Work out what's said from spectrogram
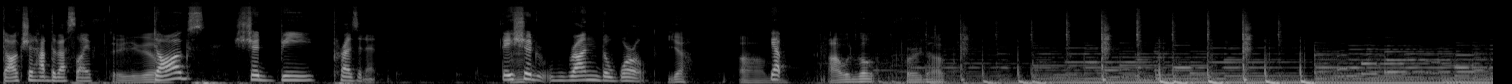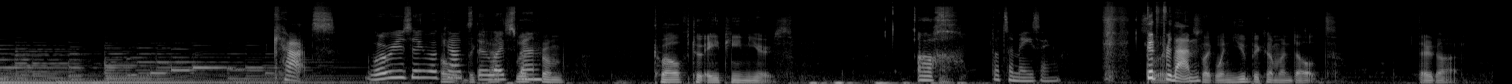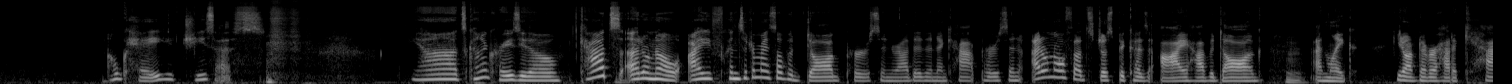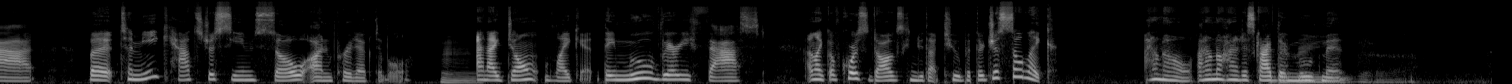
Dogs should have the best life. There you go. Dogs should be president. They Mm-hmm. should run the world. Yeah. Um, Yep. I would vote for a dog. Cats. What were you saying about Oh, cats? the Their cats live lifespan? from 12 to 18 years. Ugh, that's amazing. So, Good for like- them. It's like when you become adult, they're gone. Okay, Jesus. yeah, it's kind of crazy though. Cats, I don't know. I consider myself a dog person rather than a cat person. I don't know if that's just because I have a dog hmm. and like, you know, I've never had a cat. But to me, cats just seem so unpredictable. Hmm. And I don't like it. They move very fast. And like, of course, dogs can do that too, but they're just so like, I don't know. I don't know how to describe their They're very, movement. uh,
